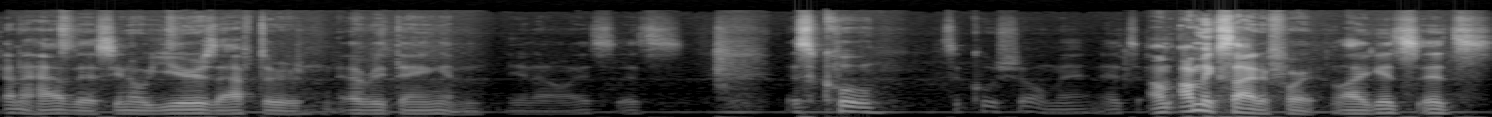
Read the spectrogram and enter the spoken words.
kind of have this, you know, years after everything, and you know, it's it's it's cool. It's a cool show, man. It's I'm, I'm excited for it. Like it's it's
